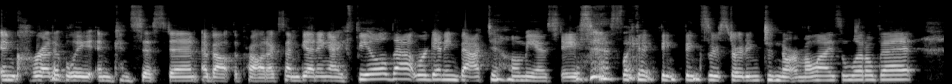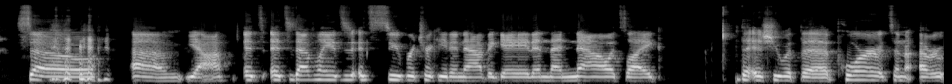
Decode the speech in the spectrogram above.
incredibly inconsistent about the products I'm getting. I feel that we're getting back to homeostasis. like I think things are starting to normalize a little bit. So um yeah, it's it's definitely it's it's super tricky to navigate and then now it's like the issue with the ports and every,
